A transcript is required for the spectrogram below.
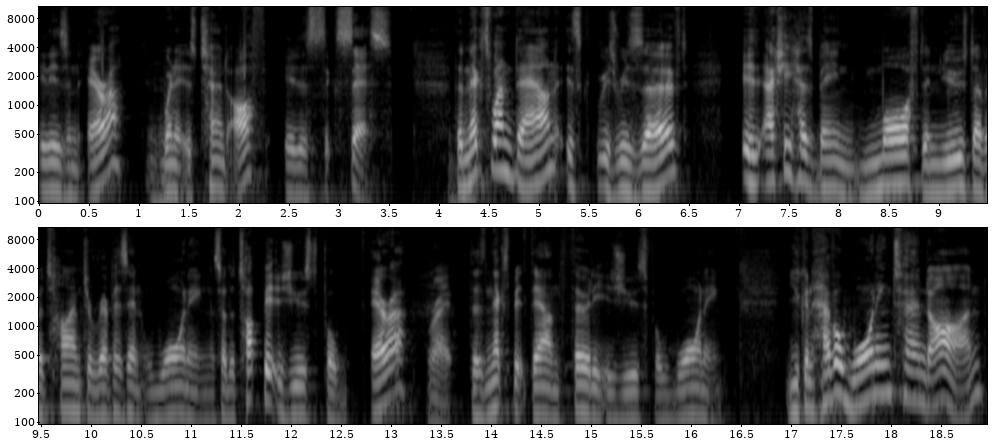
it is an error. When it is turned off, it is success. The next one down is, is reserved. It actually has been morphed and used over time to represent warning. So the top bit is used for error. Right. The next bit down, 30, is used for warning. You can have a warning turned on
